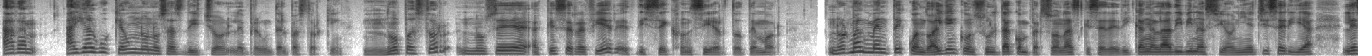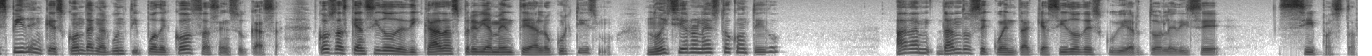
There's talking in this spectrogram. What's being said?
Adam, ¿hay algo que aún no nos has dicho? le pregunta el pastor King. No, pastor, no sé a qué se refiere, dice con cierto temor. Normalmente cuando alguien consulta con personas que se dedican a la adivinación y hechicería, les piden que escondan algún tipo de cosas en su casa, cosas que han sido dedicadas previamente al ocultismo. ¿No hicieron esto contigo? Adam, dándose cuenta que ha sido descubierto, le dice, sí, pastor.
